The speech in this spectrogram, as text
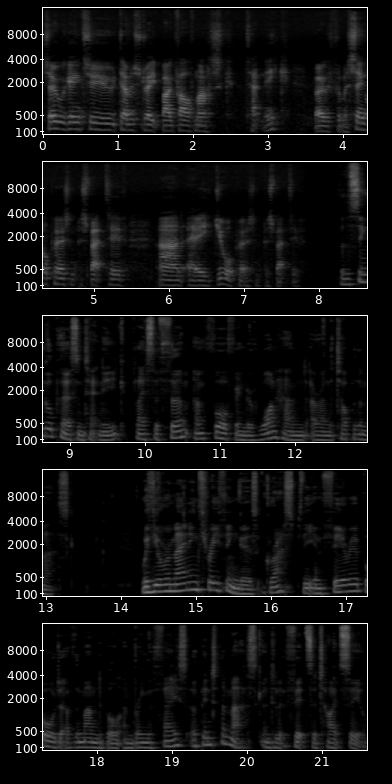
So we're going to demonstrate bag valve mask technique, both from a single person perspective and a dual person perspective. For the single person technique, place the thumb and forefinger of one hand around the top of the mask. With your remaining three fingers, grasp the inferior border of the mandible and bring the face up into the mask until it fits a tight seal.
